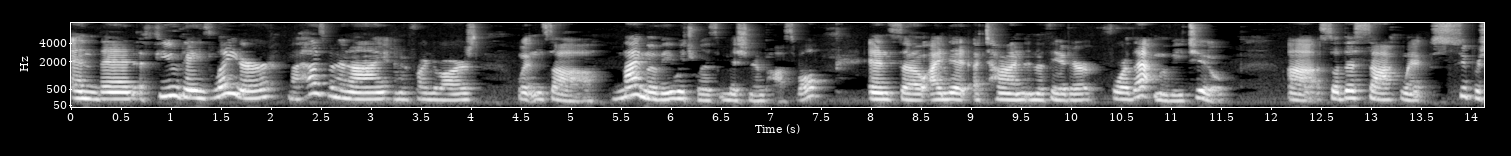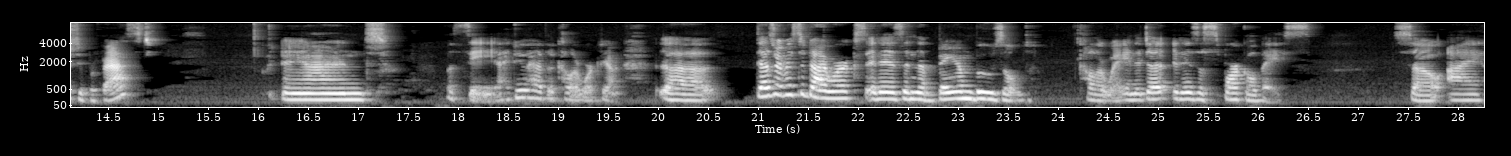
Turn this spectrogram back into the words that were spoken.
And then a few days later, my husband and I and a friend of ours went and saw my movie, which was Mission Impossible. And so I knit a ton in the theater for that movie too. Uh, so this sock went super, super fast. And let's see, I do have the color worked out. Uh, Desert Vista Dyeworks, it is in the bamboozled colorway, and it, do, it is a sparkle base. So I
